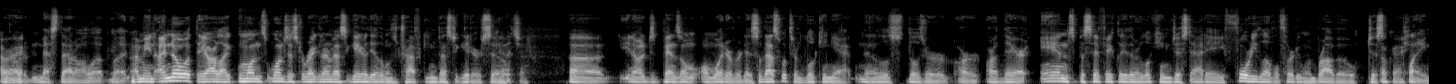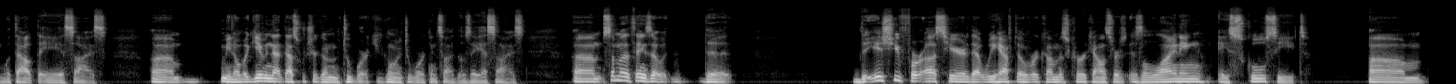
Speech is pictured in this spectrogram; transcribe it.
I would have messed that all up, but I mean, I know what they are. Like one's one's just a regular investigator, the other one's a trafficking investigator. So, Gotcha. uh, you know, it depends on, on whatever it is. So that's what they're looking at. You know, those those are, are are there, and specifically, they're looking just at a 40 level 31 Bravo, just Okay. plain without the ASIs. Um, you know, but given that that's what you're going to work, you're going to work inside those ASIs. Um, some of the things that would- the the issue for us here that we have to overcome as career counselors is aligning a school seat um,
